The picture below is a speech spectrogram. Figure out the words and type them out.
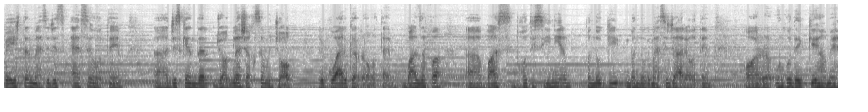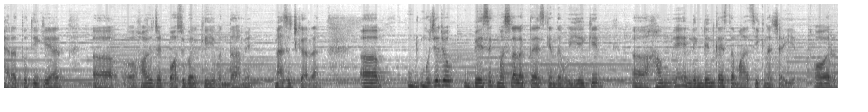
बेशतर मैसेजेस ऐसे होते हैं जिसके अंदर जो अगला शख्स है वो जॉब रिक्वायर कर रहा होता है। बाज़ दफ़ा बास बहुत ही सीनियर बंदों की बंदों के मैसेज आ रहे होते हैं और उनको देख के हमें हैरत होती है कि यार हाउ इज़ इट पॉसिबल कि ये बंदा हमें मैसेज कर रहा है? uh, मुझे जो बेसिक मसला लगता है इसके अंदर वो ये कि हमें लिंकडिन का इस्तेमाल सीखना चाहिए और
